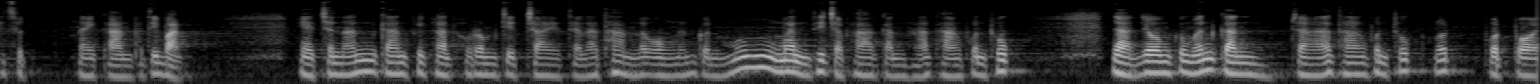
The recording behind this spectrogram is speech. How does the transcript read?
ที่สุดในการปฏิบัติ เหตุฉะนั้นการฝึกหัดอารมณ์จิตใจแต่ละท่านละองค์นั้นก็มุ่งมั่นที่จะพากันหาทางพ้นทุกข์ญาติโยมก็เหมือนกันจะหาทางพ้นทุกข์ลดปลดปล่อย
